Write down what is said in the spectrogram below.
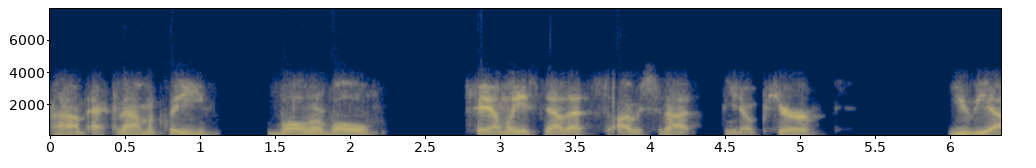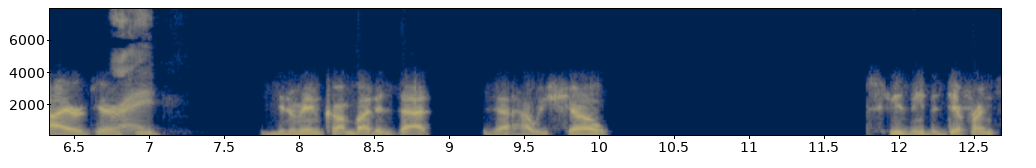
um, economically vulnerable families. Now, that's obviously not, you know, pure UBI or guaranteed right minimum income, but is that is that how we show, excuse me, the difference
